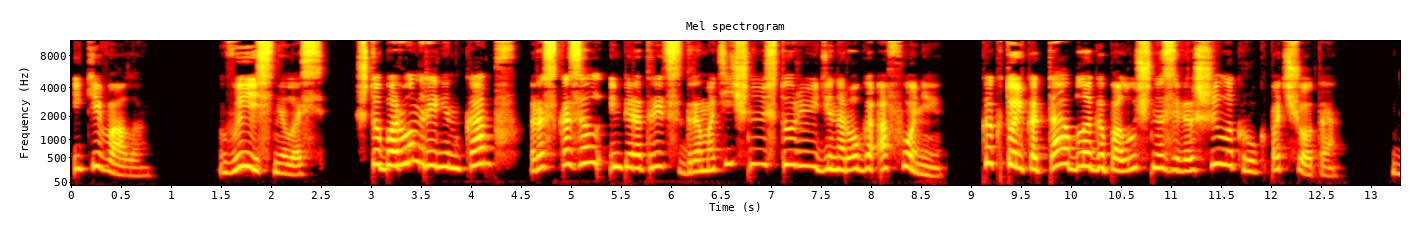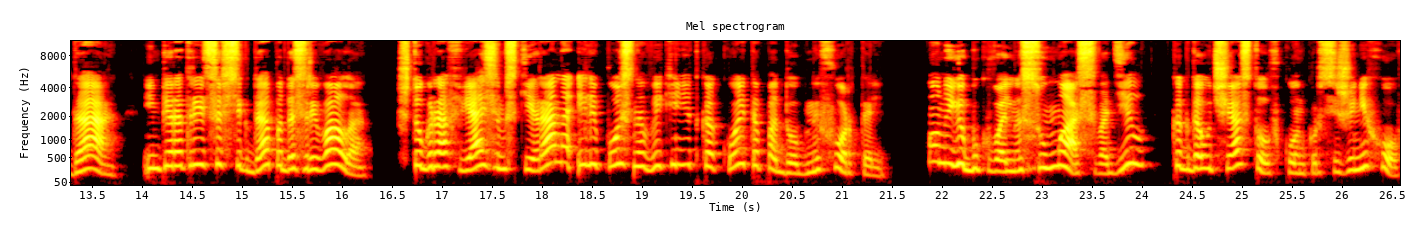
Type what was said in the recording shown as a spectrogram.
и кивала. Выяснилось, что барон Ренинкампф рассказал императрице драматичную историю единорога Афонии, как только та благополучно завершила круг почета. Да, императрица всегда подозревала, что граф Вяземский рано или поздно выкинет какой-то подобный фортель. Он ее буквально с ума сводил, когда участвовал в конкурсе женихов.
